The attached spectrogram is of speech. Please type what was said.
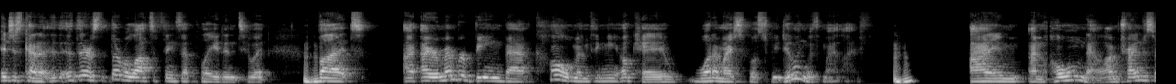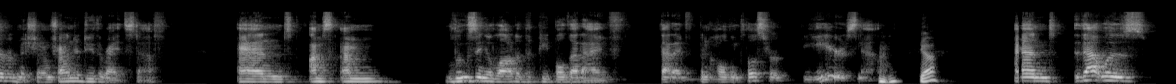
It just kind of there's there were lots of things that played into it, Mhm. but I, I remember being back home and thinking, okay, what am I supposed to be doing with my life? Mhm. I'm I'm home now. I'm trying to serve a mission. I'm trying to do the right stuff, and I'm I'm losing a lot of the people that I've that I've been holding close for years now. Mhm. Yeah. And that was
